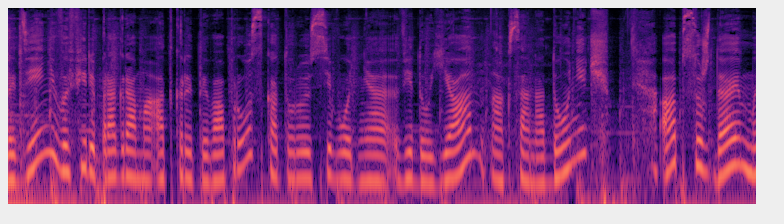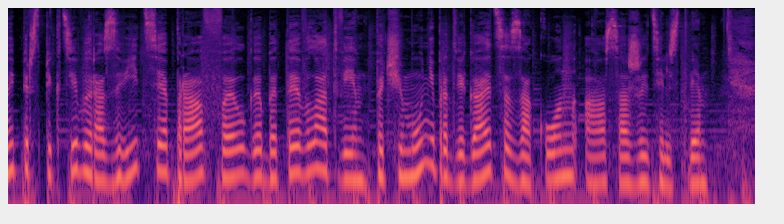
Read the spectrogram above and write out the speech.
Добрый день. В эфире программа «Открытый вопрос», которую сегодня веду я, Оксана Донич. Обсуждаем мы перспективы развития прав ЛГБТ в Латвии. Почему не продвигается закон о сожительстве?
